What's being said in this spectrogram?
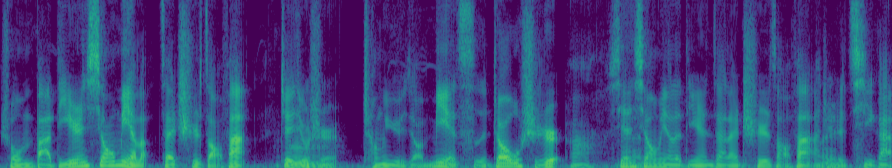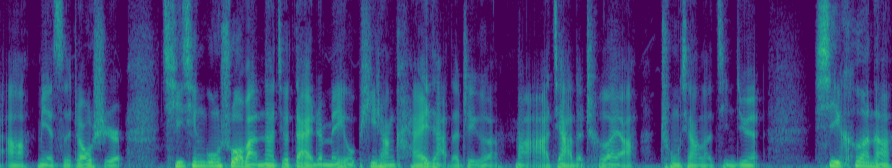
说我们把敌人消灭了，再吃早饭，这就是。成语叫灭此朝食啊，先消灭了敌人，再来吃早饭啊，这是气概啊。灭此朝食。齐清公说完呢，就带着没有披上铠甲的这个马驾的车呀，冲向了晋军。细客呢，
